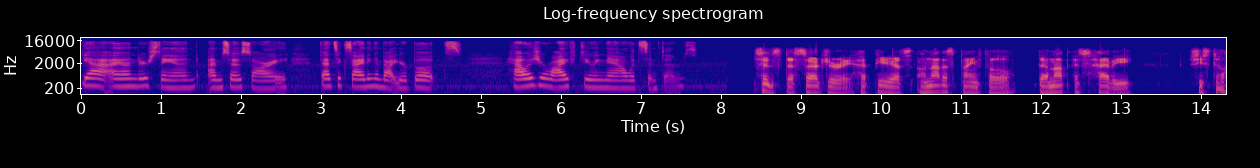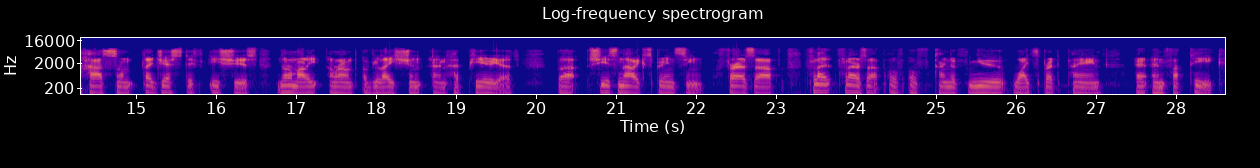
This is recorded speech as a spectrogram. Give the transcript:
Yeah, I understand. I'm so sorry. That's exciting about your books. How is your wife doing now with symptoms? Since the surgery, her periods are not as painful, they're not as heavy. She still has some digestive issues, normally around ovulation and her period, but she's now experiencing flares up, flares up of, of kind of new widespread pain and, and fatigue.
